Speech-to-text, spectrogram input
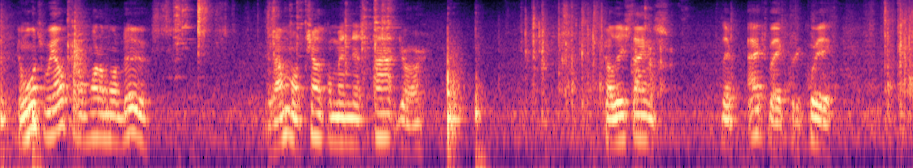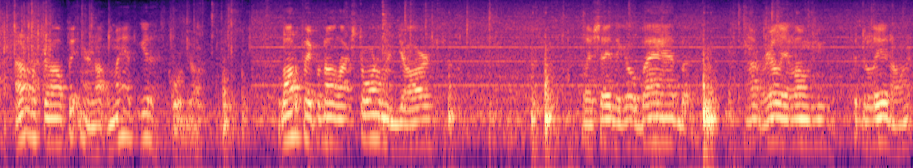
And once we open them, what I'm gonna do is I'm gonna chunk them in this pint jar. Cause these things, they activate pretty quick. I don't know if they're all fitting or not. We may have to get a quart jar. A lot of people don't like storing them in jars. They say they go bad, but not really as long as you put the lid on it.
